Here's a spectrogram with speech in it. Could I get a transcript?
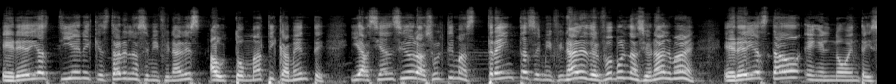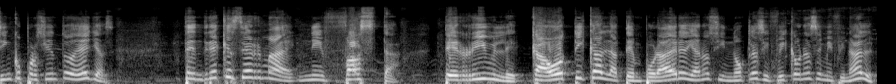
Heredia tiene que estar en las semifinales automáticamente. Y así han sido las últimas 30 semifinales del fútbol nacional, mae. Heredia ha estado en el 95% de ellas. Tendría que ser, mae, nefasta, terrible, caótica la temporada de Herediano si no clasifica una semifinal.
